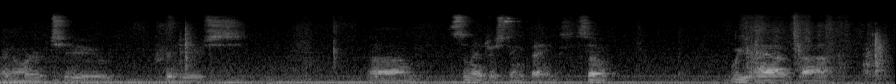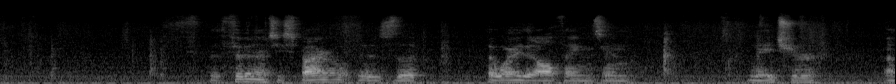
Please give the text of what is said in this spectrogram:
in order to produce um, some interesting things. So we have uh, the Fibonacci spiral is the the way that all things in nature um,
